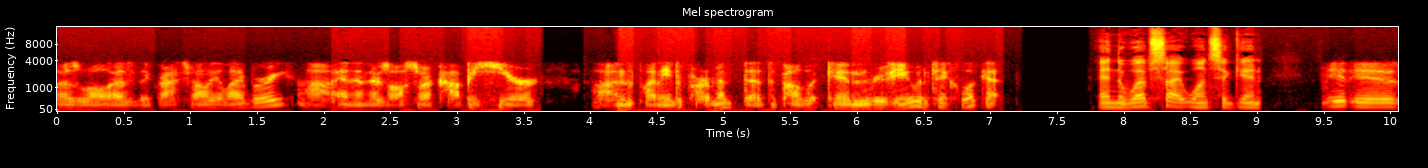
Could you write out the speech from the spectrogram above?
as well as the Grass Valley Library. Uh, and then there's also a copy here uh, in the planning department that the public can review and take a look at. And the website, once again, It is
